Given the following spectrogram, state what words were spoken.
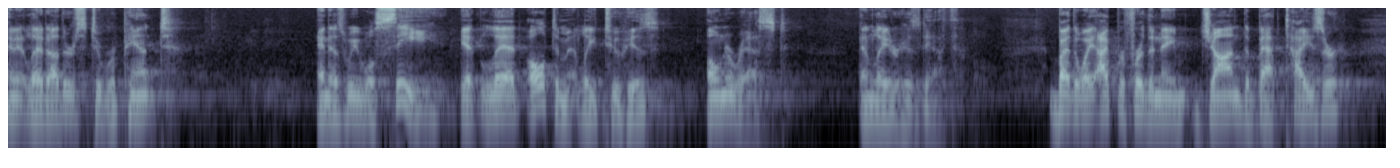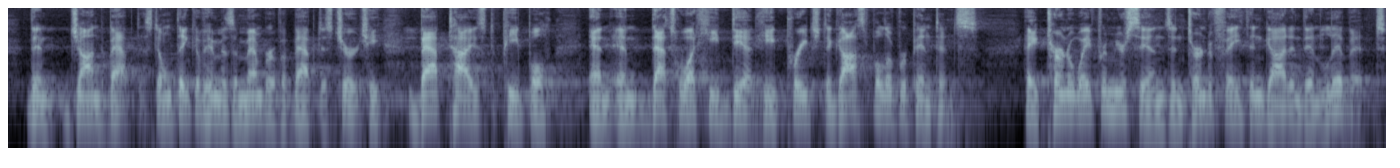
and it led others to repent. And as we will see, it led ultimately to his own arrest and later his death. By the way, I prefer the name John the Baptizer than John the Baptist. Don't think of him as a member of a Baptist church. He baptized people, and, and that's what he did. He preached a gospel of repentance. Hey, turn away from your sins and turn to faith in God and then live it.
